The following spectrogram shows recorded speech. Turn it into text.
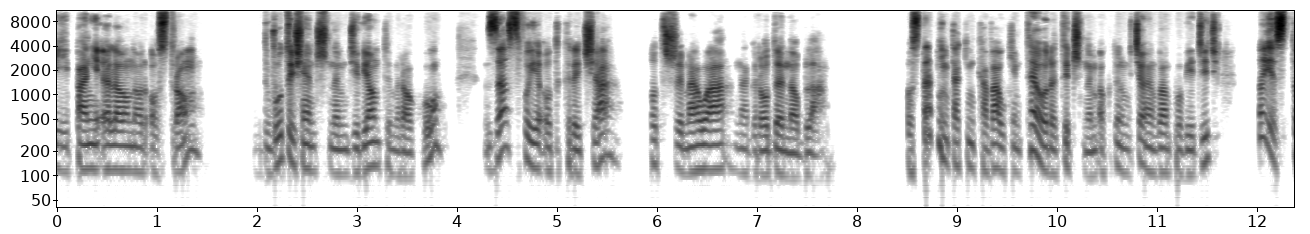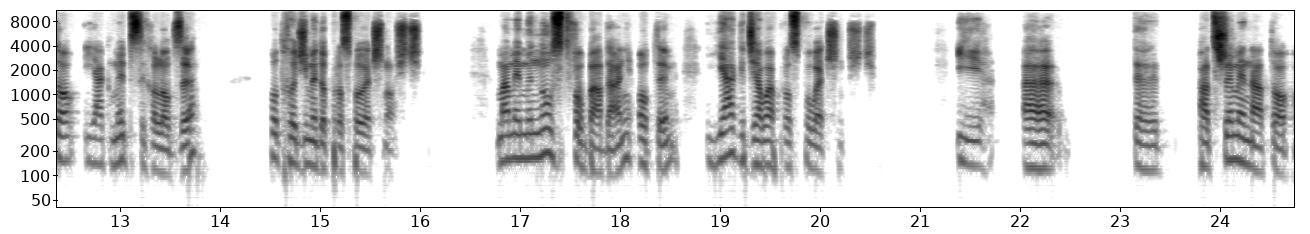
I pani Eleonor Ostrom w 2009 roku za swoje odkrycia otrzymała Nagrodę Nobla. Ostatnim takim kawałkiem teoretycznym, o którym chciałem Wam powiedzieć, to jest to, jak my, psycholodzy, podchodzimy do prospołeczności. Mamy mnóstwo badań o tym, jak działa prospołeczność. I e, patrzymy na to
